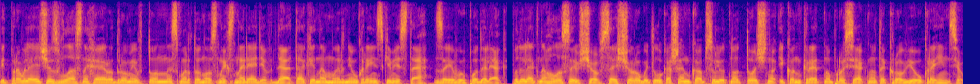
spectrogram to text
відправляючи з власних аеродромів тонни смертоносних снарядів для атаки на мирні українські міста, заявив Подоляк. Подоляк наголосив, що все, що робить Лукашенко, абсолютно точно і конкретно просякнуте кров'ю українців.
